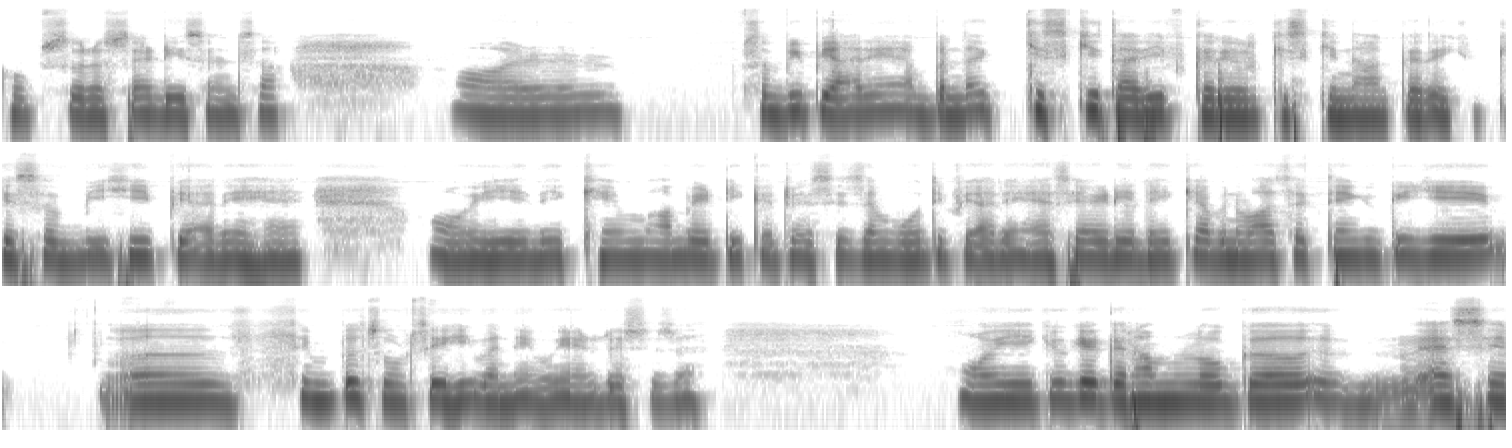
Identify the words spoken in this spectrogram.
खूबसूरत सा डिसेंट सा। और सभी प्यारे हैं अब बंदा किसकी तारीफ़ करे और किसकी ना करे क्योंकि सभी ही प्यारे हैं। और ये देखें माँ बेटी के ड्रेसेस हैं बहुत ही प्यारे हैं ऐसे आइडिया लेके आप बनवा सकते हैं क्योंकि ये आ, सिंपल सूट से ही बने हुए हैं ड्रेसेस हैं। और ये क्योंकि अगर हम लोग ऐसे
